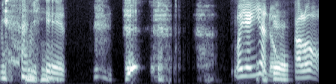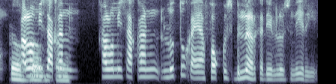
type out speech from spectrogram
Anjir. Lo ya iya okay. dong. Kalau kalau misalkan kalau misalkan lu tuh kayak fokus bener ke diri lu sendiri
